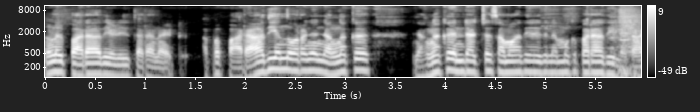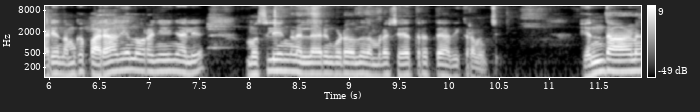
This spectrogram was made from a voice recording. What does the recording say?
ഞങ്ങൾ പരാതി എഴുതി തരാനായിട്ട്. അപ്പോൾ പരാതി എന്ന് പറഞ്ഞാൽ ഞങ്ങൾക്ക് ഞങ്ങൾക്ക് എന്റെ അച്ഛൻ സമാധി ആയതിൽ നമുക്ക് പരാതിയില്ല. കാര്യം നമുക്ക് പരാതി എന്ന് പറഞ്ഞു കഴിഞ്ഞാൽ മുസ്ലിങ്ങളെല്ലാവരും കൂടെ വന്ന് നമ്മുടെ ക്ഷേത്രത്തെ അതിക്രമിച്ച്. എന്താണ്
